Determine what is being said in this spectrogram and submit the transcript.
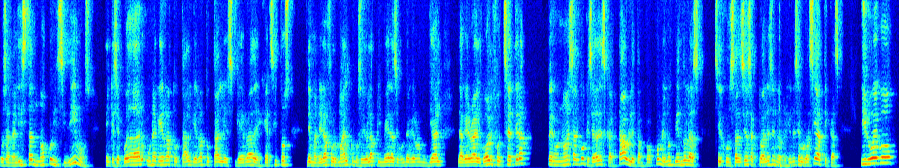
los analistas no coincidimos en que se pueda dar una guerra total. Guerra total es guerra de ejércitos de manera formal, como se dio la Primera, Segunda Guerra Mundial, la guerra del Golfo, etcétera, pero no es algo que sea descartable tampoco, menos viendo las circunstancias actuales en las regiones euroasiáticas. Y luego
